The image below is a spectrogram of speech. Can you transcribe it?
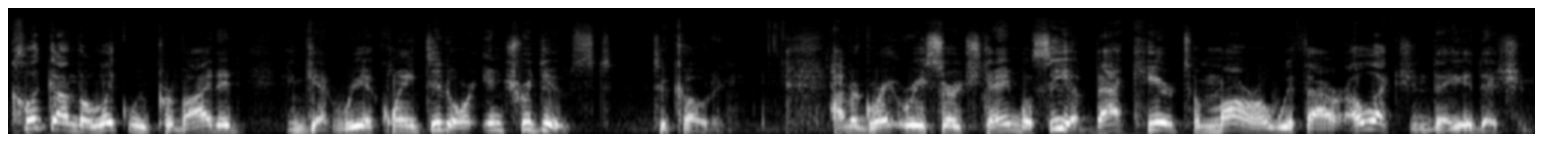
click on the link we provided and get reacquainted or introduced to coding. Have a great research day, and we'll see you back here tomorrow with our Election Day edition.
